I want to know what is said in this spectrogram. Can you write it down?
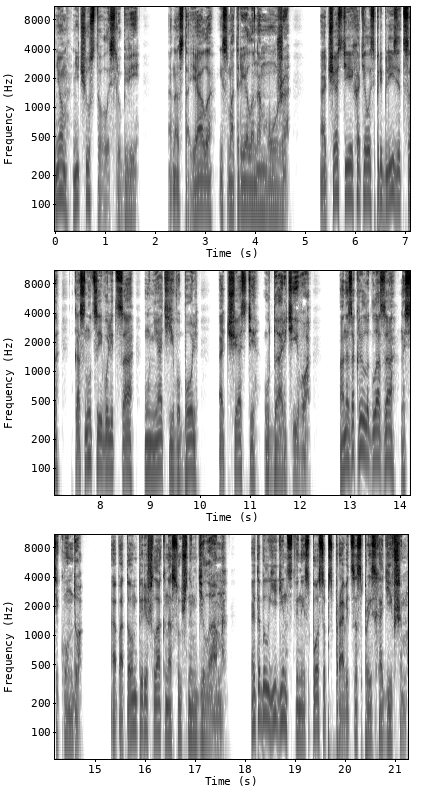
Нем не чувствовалось любви. Она стояла и смотрела на мужа. Отчасти ей хотелось приблизиться, коснуться его лица, унять его боль, отчасти ударить его. Она закрыла глаза на секунду, а потом перешла к насущным делам. Это был единственный способ справиться с происходившим.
